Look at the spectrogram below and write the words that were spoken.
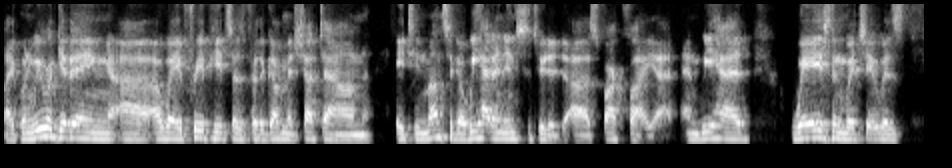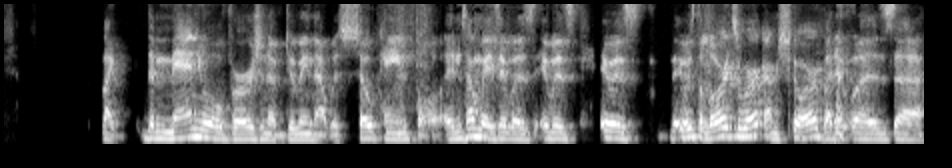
Like when we were giving uh, away free pizzas for the government shutdown 18 months ago, we hadn't instituted uh, Sparkfly yet, and we had ways in which it was like the manual version of doing that was so painful in some ways it was it was it was it was the lord's work i'm sure but it was uh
